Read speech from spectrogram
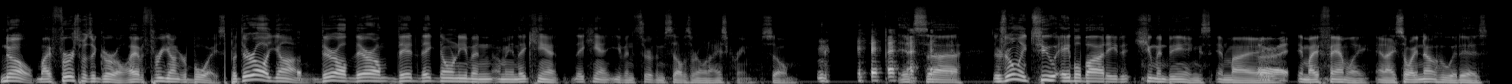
No, my first was a girl. I have three younger boys, but they're all young. They're all they're all they they don't even. I mean, they can't they can't even serve themselves their own ice cream. So it's uh there's only two able-bodied human beings in my right. in my family, and I so I know who it is.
